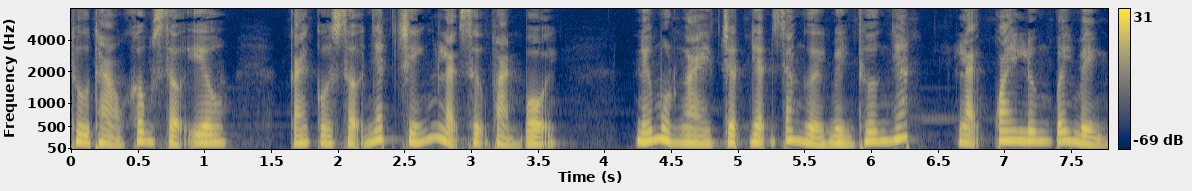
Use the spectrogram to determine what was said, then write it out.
Thu Thảo không sợ yêu, cái cô sợ nhất chính là sự phản bội. Nếu một ngày chợt nhận ra người mình thương nhất lại quay lưng với mình,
